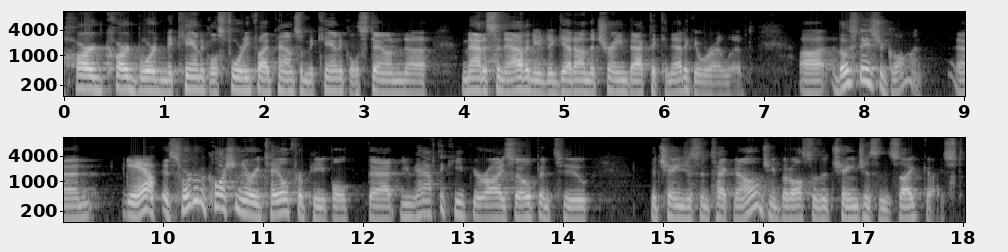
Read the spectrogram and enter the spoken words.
hard cardboard mechanicals, 45 pounds of mechanicals down uh, Madison Avenue to get on the train back to Connecticut where I lived. Uh, those days are gone. And yeah. it's sort of a cautionary tale for people that you have to keep your eyes open to the changes in technology, but also the changes in zeitgeist.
